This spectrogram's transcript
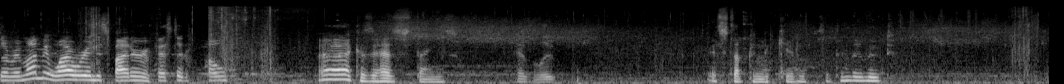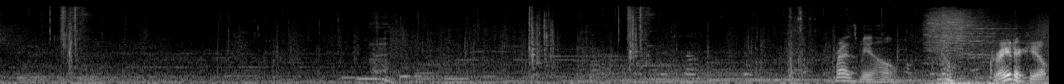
So remind me why we're in the spider infested hole. Ah, because it has things. Has loot. It's stuffed in the kill. It's in the loot. Reminds me of home. Greater heal.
